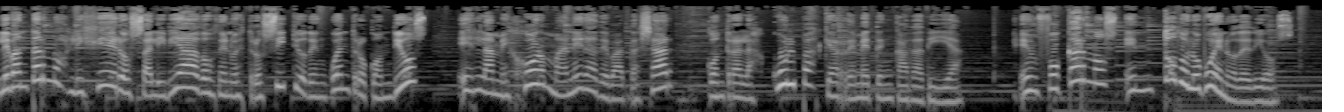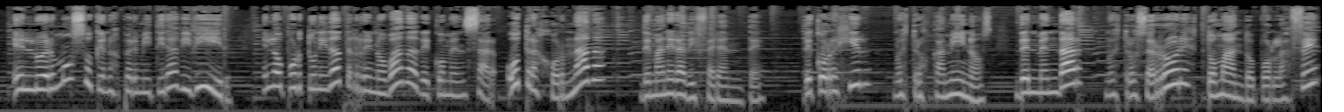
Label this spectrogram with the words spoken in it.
Levantarnos ligeros, aliviados de nuestro sitio de encuentro con Dios es la mejor manera de batallar contra las culpas que arremeten cada día. Enfocarnos en todo lo bueno de Dios, en lo hermoso que nos permitirá vivir, en la oportunidad renovada de comenzar otra jornada de manera diferente, de corregir nuestros caminos, de enmendar nuestros errores tomando por la fe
